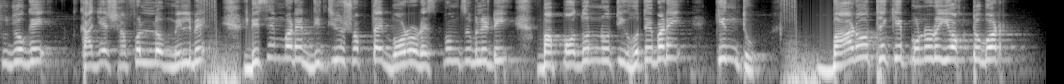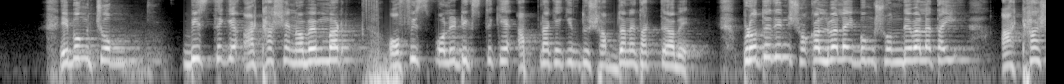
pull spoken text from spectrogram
সুযোগে কাজের সাফল্য মিলবে। ডিসেম্বরের দ্বিতীয় সপ্তাহে বড় রেসপন্সিবিলিটি বা পদোন্নতি হতে পারে, কিন্তু বারো থেকে পনেরোই অক্টোবর এবং চব্বিশ থেকে আঠাশে নভেম্বর অফিস পলিটিক্স থেকে আপনাকে কিন্তু সাবধানে থাকতে হবে। প্রতিদিন সকালবেলা এবং সন্ধেবেলা তাই আঠাশ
